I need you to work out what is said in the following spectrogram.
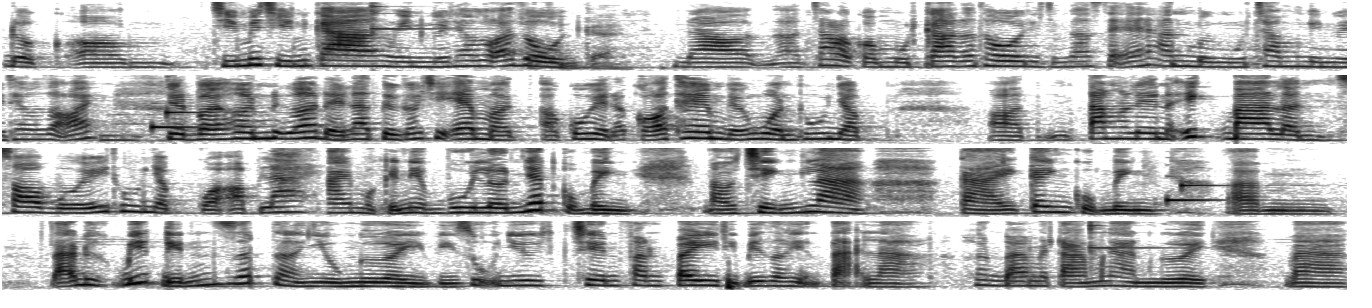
được um, 99k nghìn người theo dõi rồi nào à, chắc là còn một ca nữa thôi thì chúng ta sẽ ăn mừng 100 nghìn người theo dõi ừ. tuyệt vời hơn nữa đấy là từ các chị em mà ở cô Huyền đã có thêm cái nguồn thu nhập uh, tăng lên là x 3 lần so với thu nhập của offline. Hai một cái niềm vui lớn nhất của mình đó chính là cái kênh của mình um, đã được biết đến rất là nhiều người ví dụ như trên fanpage thì bây giờ hiện tại là hơn 38.000 người. Và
